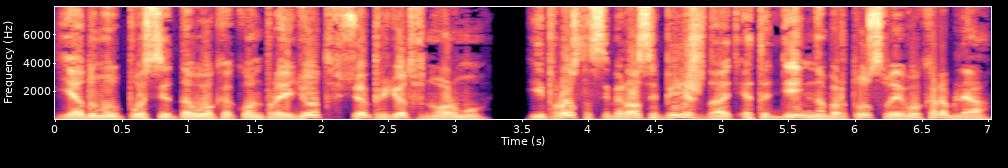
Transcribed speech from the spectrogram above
Я думал, после того, как он пройдет, все придет в норму, и просто собирался переждать этот день на борту своего корабля.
